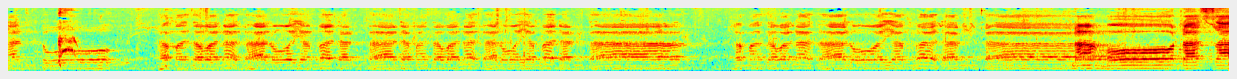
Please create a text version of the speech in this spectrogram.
นันตุธรรมสวนาคาโลยัมบดันกาธรรมสวนาคาโลยัมบดันกาธรรมสวนาคาโลยัมบดันกานะโมตัสสะ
